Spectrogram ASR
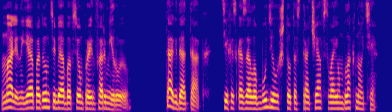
«Малин, я потом тебя обо всем проинформирую». «Тогда так тихо сказала Будил, что-то строча в своем блокноте.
